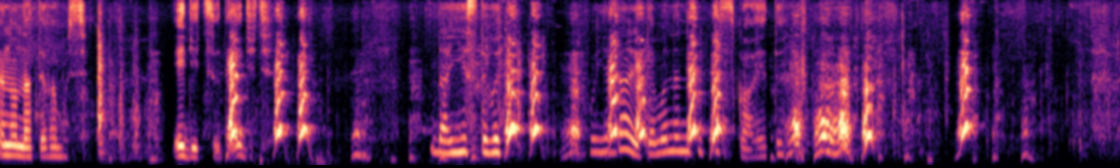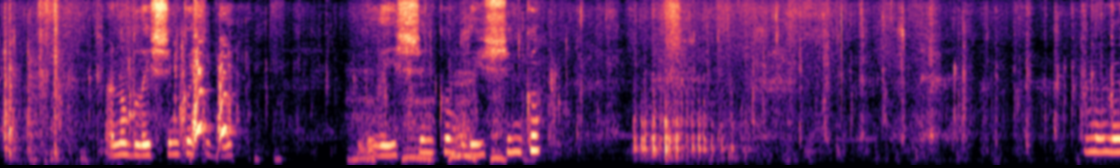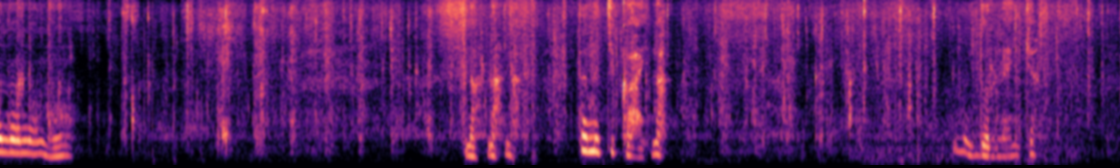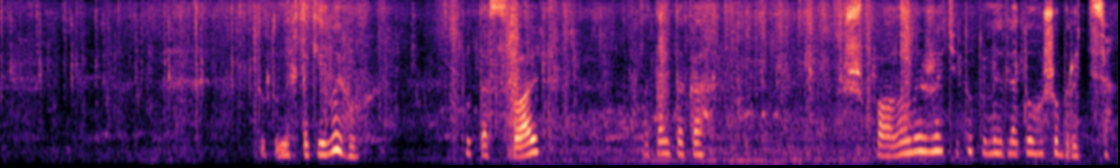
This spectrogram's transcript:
А ну нате вам ось. Ідіть сюди, ідіть. Да, їсти ви поїдаєте, мене не підпускаєте. Ану ближченько сюди. Ближченько, ближченько. Ну, ну, ну, ну, ну. На, на, на. Та не тікай, на. Ну, дурненьке. Тут у них такий вигул. Тут асфальт, а там така шпала лежить. І тут у них для того, щоб ритися.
